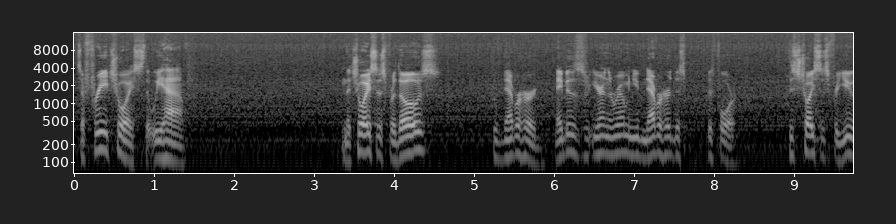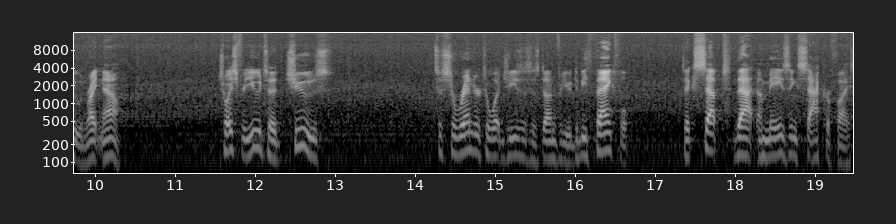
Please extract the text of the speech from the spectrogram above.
It's a free choice that we have. And the choice is for those who've never heard. Maybe this, you're in the room and you've never heard this before. This choice is for you right now. Choice for you to choose to surrender to what Jesus has done for you, to be thankful, to accept that amazing sacrifice,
